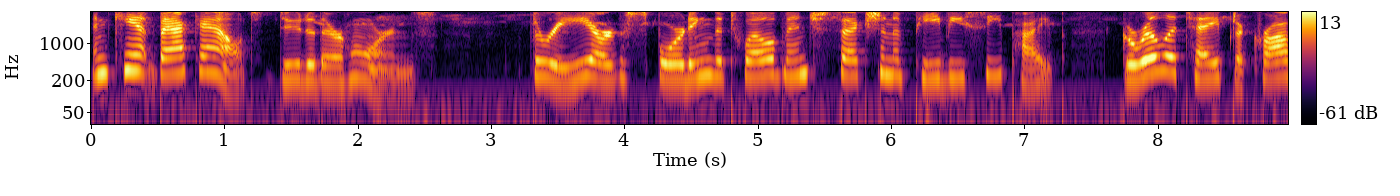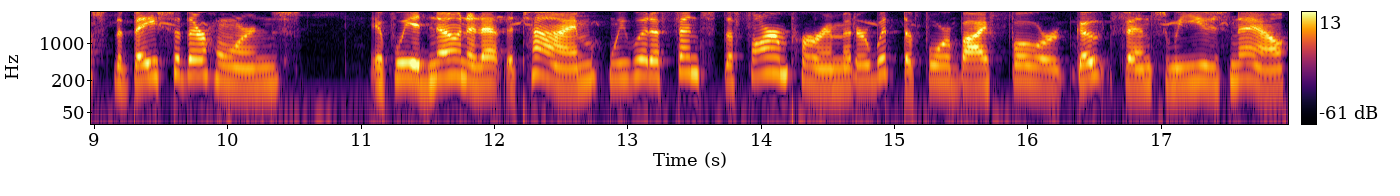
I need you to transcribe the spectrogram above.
and can't back out due to their horns. Three are sporting the 12 inch section of PVC pipe gorilla taped across the base of their horns. If we had known it at the time, we would have fenced the farm perimeter with the 4x4 goat fence we use now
